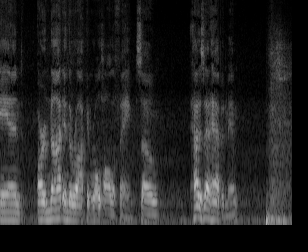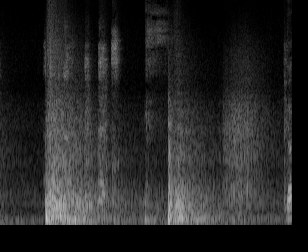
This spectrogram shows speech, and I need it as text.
and are not in the Rock and Roll Hall of Fame. So, how does that happen, man? You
